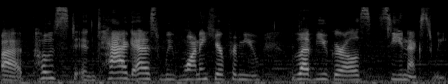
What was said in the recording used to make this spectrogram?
Uh, post and tag us. We want to hear from you. Love you, girls. See you next week.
